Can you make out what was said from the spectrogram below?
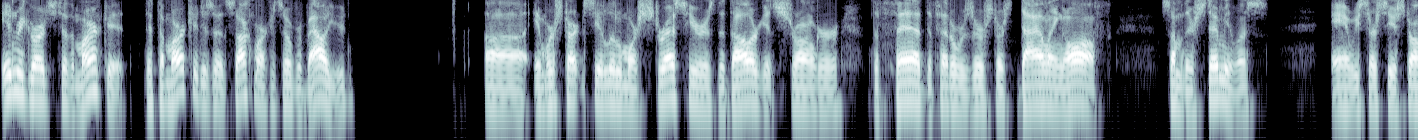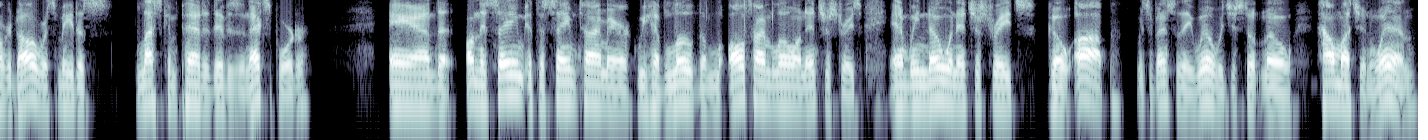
in regards to the market, that the market is a stock market's overvalued uh, and we're starting to see a little more stress here as the dollar gets stronger. The Fed, the Federal Reserve, starts dialing off some of their stimulus, and we start to see a stronger dollar, which made us less competitive as an exporter. And on the same at the same time, Eric, we have low the all time low on interest rates, and we know when interest rates go up, which eventually they will. We just don't know how much and when.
